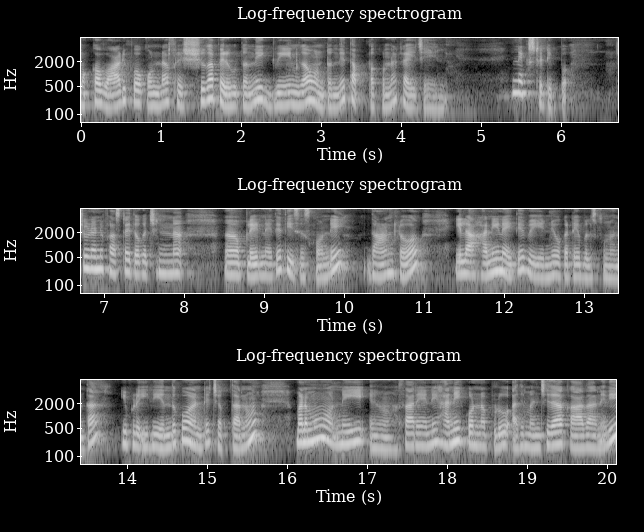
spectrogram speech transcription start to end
మొక్క వాడిపోకుండా ఫ్రెష్గా పెరుగుతుంది గ్రీన్గా ఉంటుంది. తప్పకుండా ట్రై చేయండి. నెక్స్ట్ టిప్. చూడండి ఫస్ట్ అయితే ఒక చిన్న ప్లేట్ని అయితే తీసేసుకోండి. దాంట్లో ఇలా హనీని అయితే వేయండి ఒక టేబుల్ స్పూన్ అంతా. ఇప్పుడు ఇది ఎందుకు అంటే చెప్తాను. మనము నెయ్యి సారీ అండి హనీ కొన్నప్పుడు అది మంచిదా కాదా అనేది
